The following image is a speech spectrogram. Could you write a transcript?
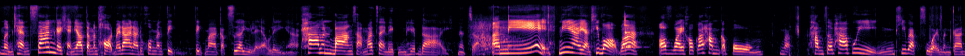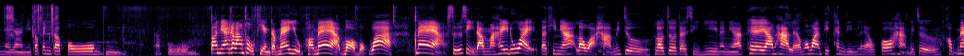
เหมือนแขนสั้นกับแขนยาวแต่มันถอดไม่ได้นะทุกคนมันติดติดมากับเสื้ออยู่แล้วอะไรเงี้ยผ้ามันบางสามารถใส่ในกรุงเทพได้นะจ๊ะอันนี้เนี่ไงอย่างที่บอกว่า Off-White เขาก็ทำกระโปรงแบบทำเสื้อผ้าผู้หญิงที่แบบสวยเหมือนกันไงอย่างนี้ก็เป็นกระโปรงนี่กระโปรง ตอนนี้กำลังถกเถียงกับแม่อยู่เพราะแม่บอกบอกว่า แม่อะซื้อสีดำมาให้ด้วย แต่ทีเนี้ยเราอะหาไม่เจอ เราเจอแต่สียีนอันเนี้ยพยายามหาแล้วเมื่อวานพลิกแผ่นดินแล้วก็หาไม่เจอเขาแม่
